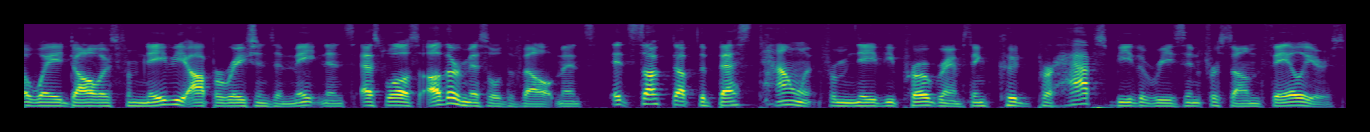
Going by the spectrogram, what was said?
away dollars from Navy operations and maintenance, as well as other missile developments, it sucked up the best talent from Navy programs and could perhaps be the reason for some failures.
